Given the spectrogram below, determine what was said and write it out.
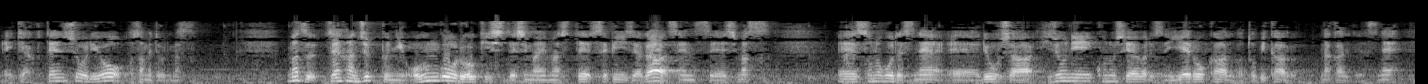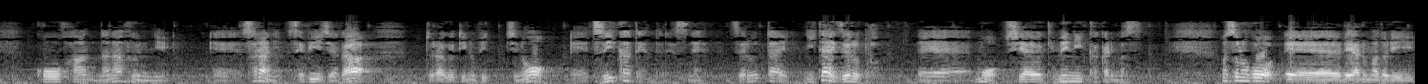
え逆転勝利を収めております。まず前半10分にオウンゴールを喫してしまいまして、セビージャが先制します。えー、その後ですね、えー、両者非常にこの試合はですね、イエローカードが飛び交う中でですね、後半7分に、えー、さらにセビージャがドラグティノビッチの、え追加点でですね、0対、2対0と、えもう試合を決めにかかります。まあ、その後、えレアル・マドリ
